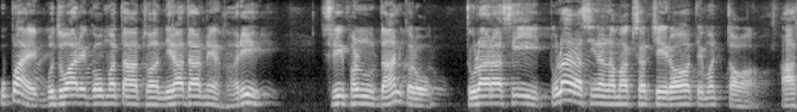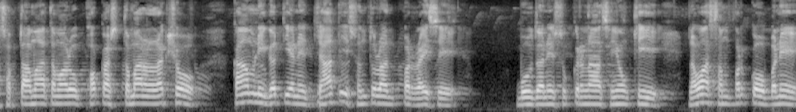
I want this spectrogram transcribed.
ઉપાય, બુધવારે ગૌમાતા અથવા નિરાધારને હરી શ્રીફળનું દાન કરો. તુલા રાશિ, તુલા રાશિના નામાક્ષર છે, ર તેમજ ત. આ સપ્તાહમાં તમારું ફોકસ તમારા લક્ષ્યો, કામની ગતિ અને જાતિ સંતુલન પર રહેશે. બુધ અને શુક્રના સંયોગથી નવા સંપર્કો બને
